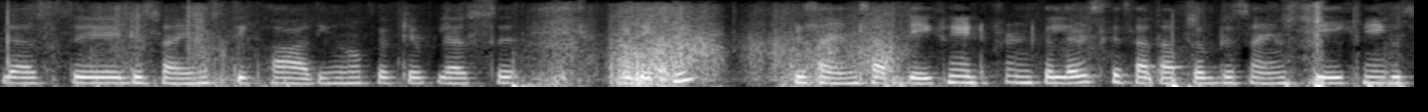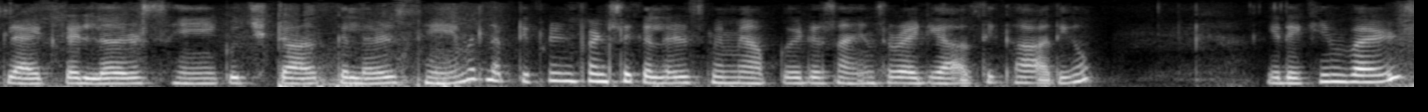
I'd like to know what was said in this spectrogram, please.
प्लस डिज़ाइंस दिखा रही हूँ फिफ्टी प्लस ये देखें डिज़ाइंस आप देख रहे हैं डिफरेंट कलर्स के साथ आप लोग डिज़ाइंस देख रहे हैं, कुछ लाइट कलर्स हैं, कुछ डार्क कलर्स हैं मतलब डिफरेंट डिफरेंट से कलर्स में मैं आपको ये डिज़ाइंस और आइडियाज़ दिखा रही हूँ। ये देखें वर्ड्स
